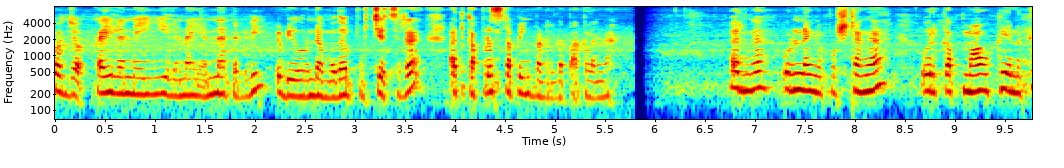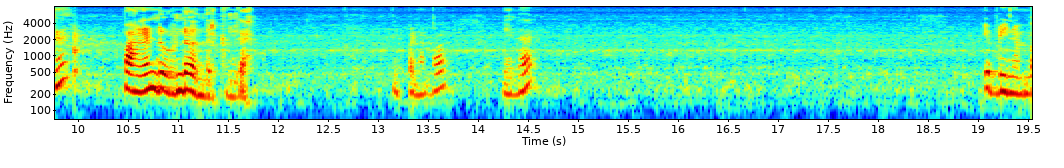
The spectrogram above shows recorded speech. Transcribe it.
கொஞ்சம் கையில் நெய் இல்லைன்னா எண்ணெய் தடவி இப்படி உருண்டை முதல் பிடிச்சி வச்சுட்றேன். அதுக்கப்புறம் ஸ்டப்பிங் பண்ணுறத பார்க்கலாங்க. பாருங்க உருண்டைங்க பிடிச்சிட்டாங்க. ஒரு கப் மாவுக்கு எனக்கு பன்னெண்டு உருண்டை வந்திருக்குங்க. இப்போ நம்ம இதை இப்படி நம்ம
